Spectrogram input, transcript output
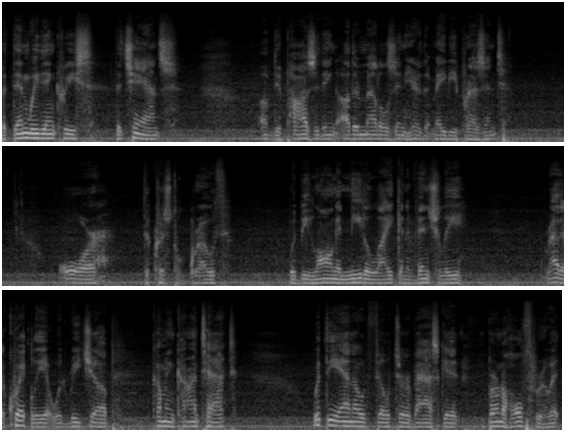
But then we'd increase the chance of depositing other metals in here that may be present or the crystal growth would be long and needle-like and eventually rather quickly it would reach up come in contact with the anode filter basket burn a hole through it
